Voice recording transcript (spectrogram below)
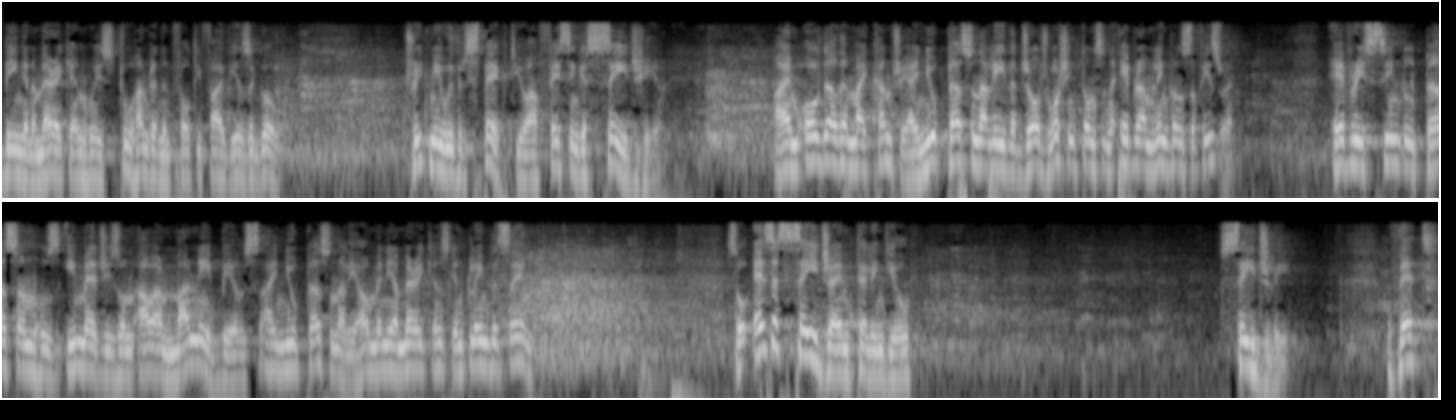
being an American who is 245 years ago. Treat me with respect. You are facing a sage here. I am older than my country. I knew personally the George Washingtons and Abraham Lincolns of Israel. Every single person whose image is on our money bills, I knew personally. How many Americans can claim the same? So, as a sage, I am telling you, sagely, that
